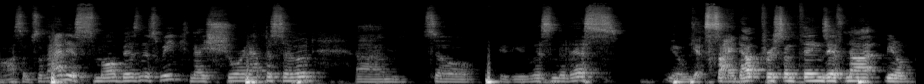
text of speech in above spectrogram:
Awesome. So that is Small Business Week. Nice short episode. Um, so if you listen to this, you know, get signed up for some things. If not, you know,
